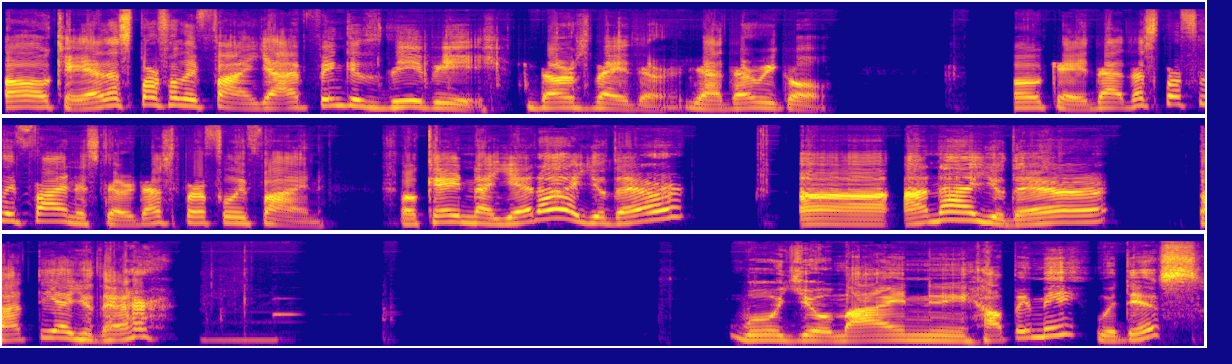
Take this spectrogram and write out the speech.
Oh, okay, yeah, that's perfectly fine. Yeah, I think it's DV, Darth Vader. Yeah, there we go. Okay, that that's perfectly fine, Esther. That's perfectly fine. Okay, Nayera, are you there? Uh, Anna, are you there? Patty, are you there? Would you mind helping me with this?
